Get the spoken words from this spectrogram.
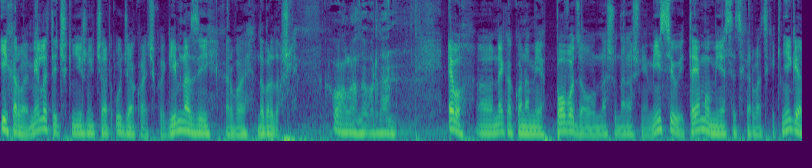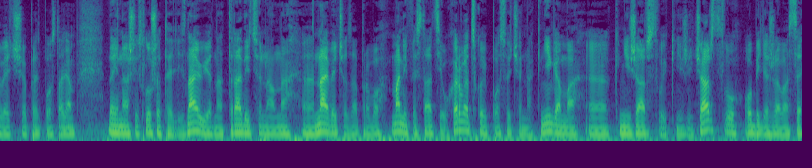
i Hrvoje Miletić, knjižničar u Đakovačkoj gimnaziji. Hrvoje, dobrodošli. Hvala, dobar dan. Evo, e, nekako nam je povod za ovu našu današnju emisiju i temu Mjesec Hrvatske knjige, već pretpostavljam da i naši slušatelji znaju, jedna tradicionalna, e, najveća zapravo manifestacija u Hrvatskoj posvećena knjigama, e, knjižarstvu i knjižničarstvu, obilježava se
